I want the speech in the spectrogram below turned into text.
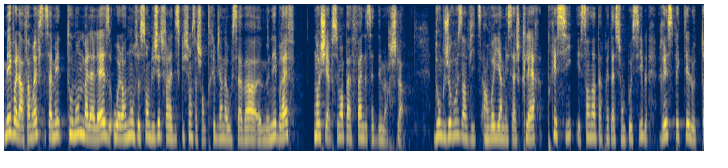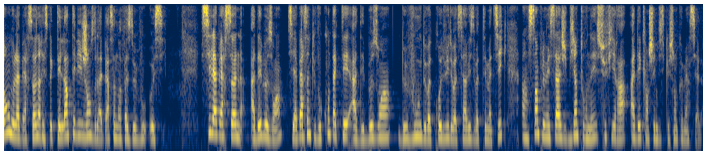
Mais voilà, enfin bref, ça met tout le monde mal à l'aise, ou alors nous, on se sent obligé de faire la discussion, sachant très bien là où ça va euh, mener. Bref, moi, je suis absolument pas fan de cette démarche-là. Donc je vous invite à envoyer un message clair, précis et sans interprétation possible. Respectez le temps de la personne, respectez l'intelligence de la personne en face de vous aussi. Si la personne a des besoins, si la personne que vous contactez a des besoins de vous, de votre produit, de votre service, de votre thématique, un simple message bien tourné suffira à déclencher une discussion commerciale.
